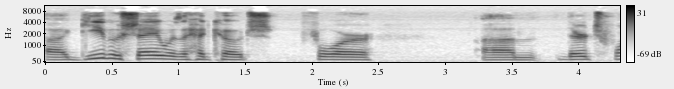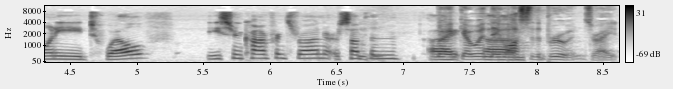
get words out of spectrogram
uh, Guy Boucher was a head coach for um, their 2012 Eastern Conference run or something. Like I- when they um, lost to the Bruins, right?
